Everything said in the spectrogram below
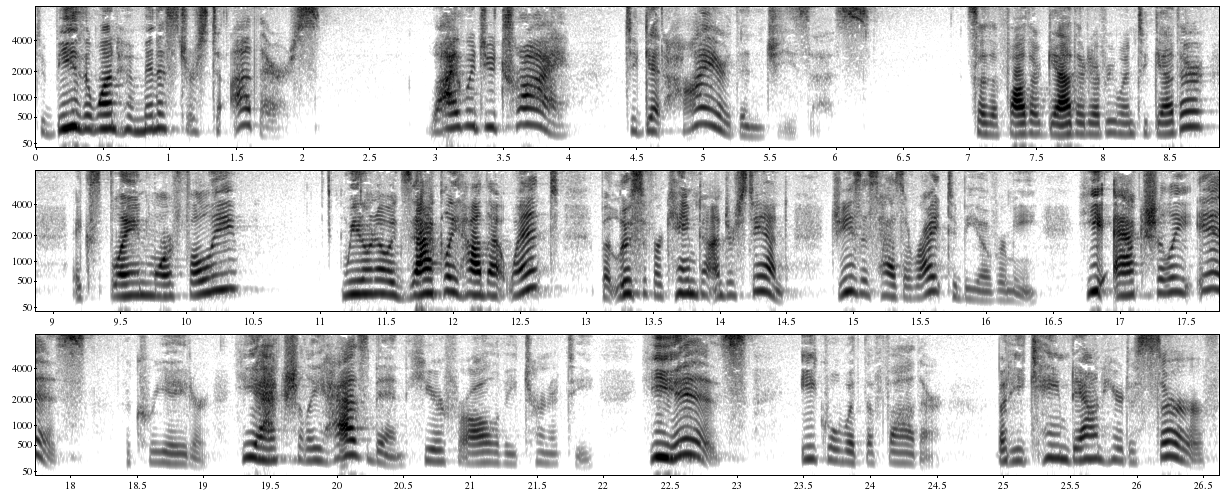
to be the one who ministers to others. Why would you try to get higher than Jesus? So the Father gathered everyone together, explained more fully. We don't know exactly how that went, but Lucifer came to understand Jesus has a right to be over me. He actually is the creator. He actually has been here for all of eternity. He is equal with the Father. But he came down here to serve,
